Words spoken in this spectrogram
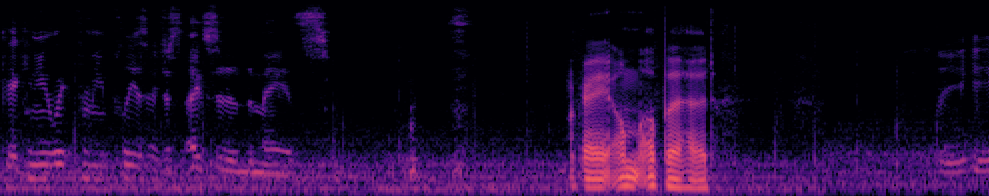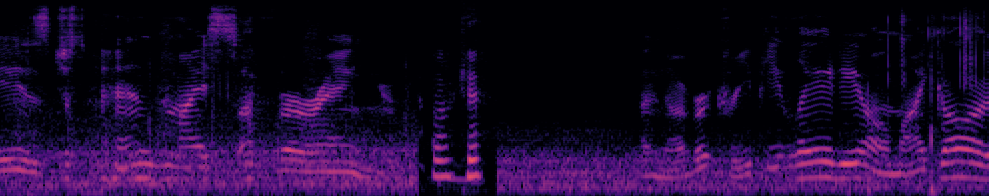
Okay, can you wait for me, please? I just exited the maze. Okay, I'm up ahead. Please, just end my suffering. Okay. Another creepy lady, oh my god.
